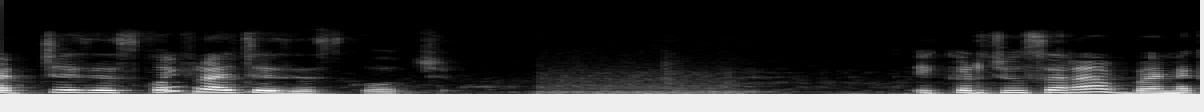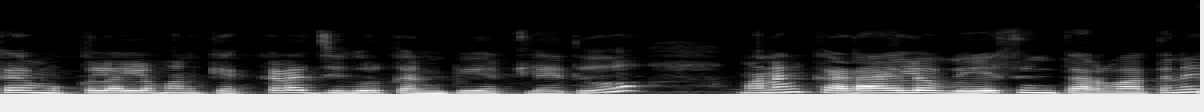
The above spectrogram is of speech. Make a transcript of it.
కట్ చేసేసుకొని ఫ్రై చేసేసుకోవచ్చు. ఇక్కడ చూసారా? బెండకాయ ముక్కలలో మనకి ఎక్కడ జిగురు కనిపించట్లేదు. మనం కడాయిలో వేసిన తర్వాతనే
